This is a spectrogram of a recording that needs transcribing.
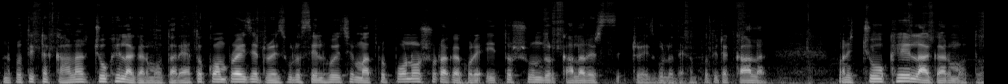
মানে প্রত্যেকটা কালার চোখে লাগার মতো। আর এত কম প্রাইসের ড্রেসগুলো সেল হয়েছে, মাত্র পনেরোশো টাকা করে এত সুন্দর কালারের ড্রেসগুলো দেখেন, প্রতিটা কালার মানে চোখে লাগার মতো।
